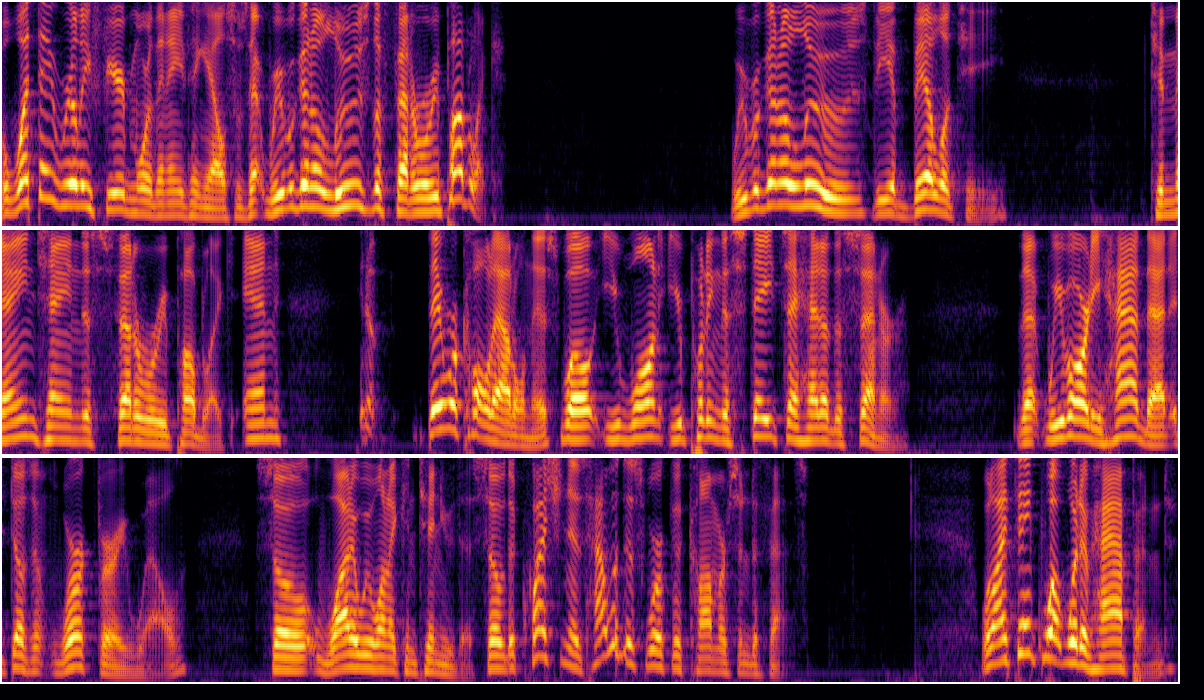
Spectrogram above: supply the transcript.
But what they really feared more than anything else was that we were going to lose the Federal Republic. We were going to lose the ability to maintain this Federal Republic. And, you know, they were called out on this. Well, you want you're putting the states ahead of the center. That we've already had that. It doesn't work very well. So why do we want to continue this? So the question is, how would this work with commerce and defense? Well, I think what would have happened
